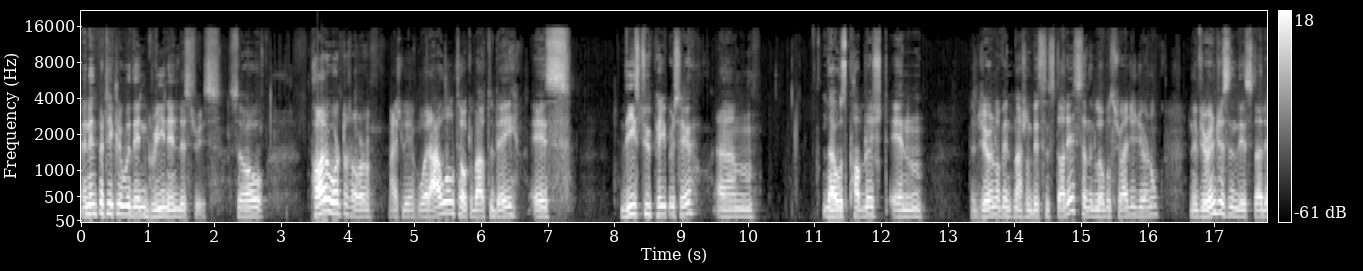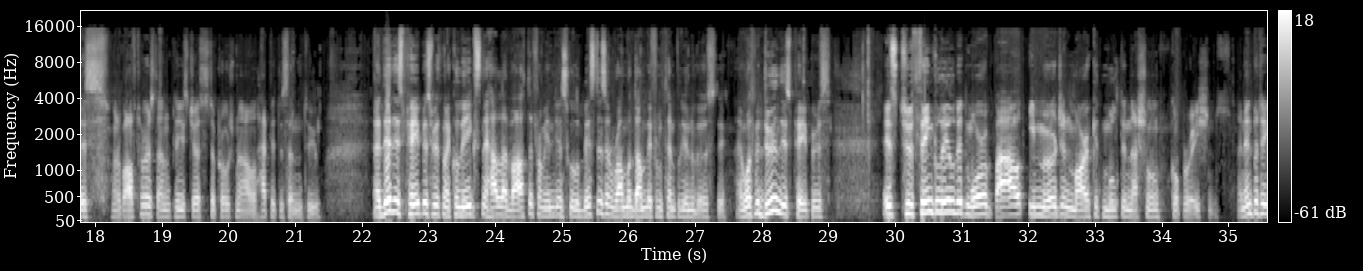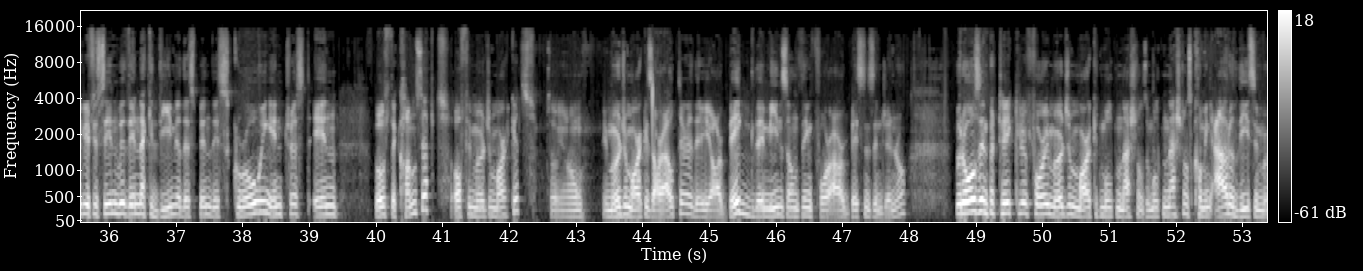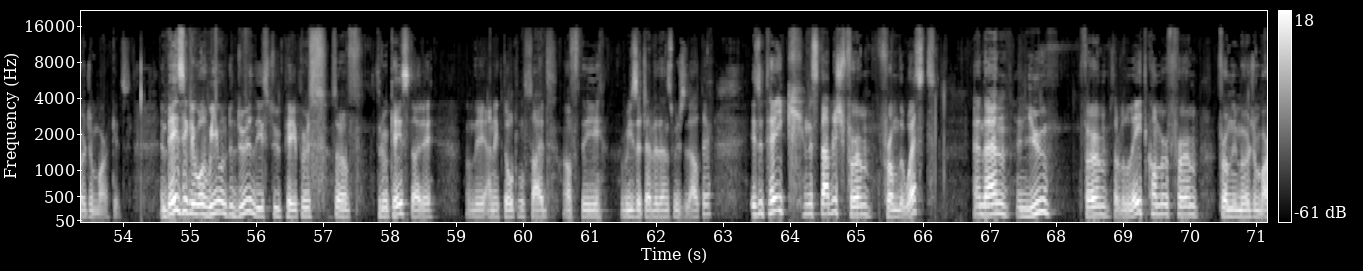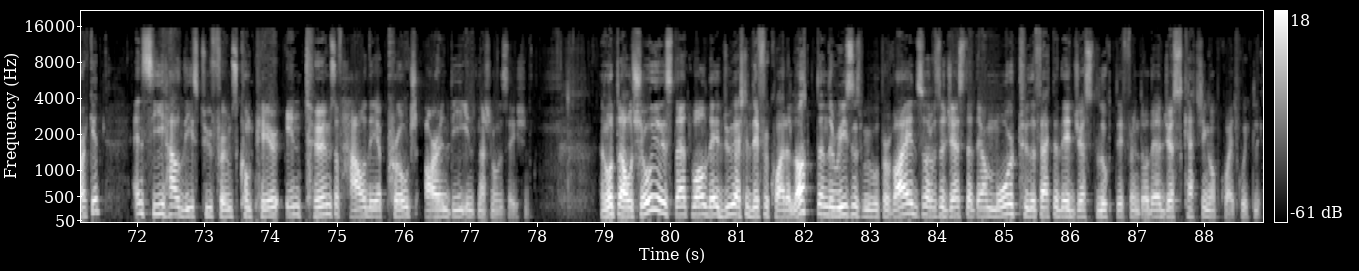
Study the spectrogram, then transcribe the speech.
and in particular within green industries. So part of what, or actually what I will talk about today is these two papers here um, that was published in the Journal of International Business Studies and the Global Strategy Journal, and if you're interested in these studies sort of afterwards, then please just approach me. I'll be happy to send them to you. I did these papers with my colleagues Snehal Awate from Indian School of Business and Ram Mudambi from Temple University. And what we do in these papers is to think a little bit more about emerging market multinational corporations. And in particular, if you've seen within academia, there's been this growing interest in both the concept of emerging markets, so, you know, Emerging markets are out there, they are big, they mean something for our business in general, but also in particular for emerging market multinationals, the multinationals coming out of these emerging markets. And basically what we want to do in these two papers, sort of through a case study on the anecdotal side of the research evidence which is out there, is to take an established firm from the West and then a new firm, sort of a latecomer firm from the emerging market, and see how these two firms compare in terms of how they approach R&D internationalization. And what I'll show you is that while they do actually differ quite a lot, and the reasons we will provide sort of suggest that there are more to the fact that they just look different or they're just catching up quite quickly.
